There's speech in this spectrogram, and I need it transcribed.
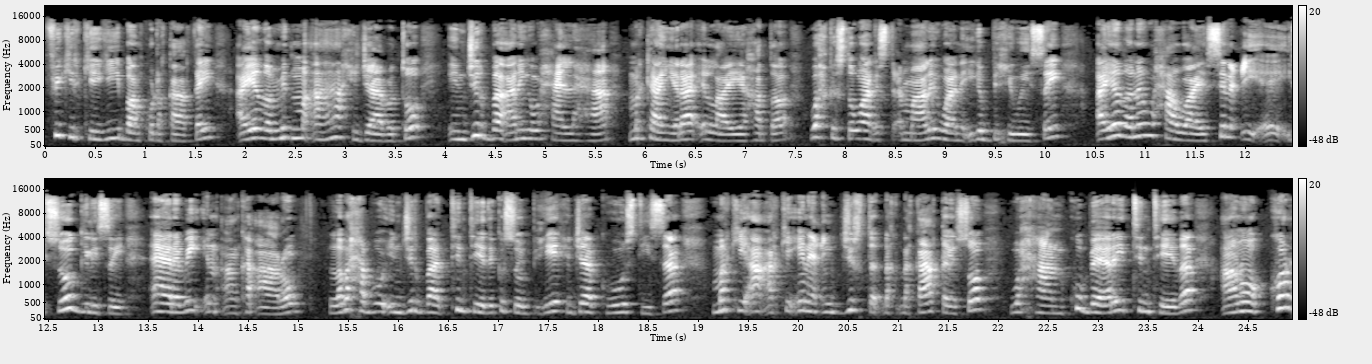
fikirkaygii baan ku dhaqaaqay. Ayada mid ma aha xijaabato. Injir baa aniga waxaan lahaa. Markaan yaraa ilaa iyo hadda. Wax kasta waan isticmaalay waana iga bixi weysay ayadana waxaa waaye silci ee isoo gelisay aan rabay in aan ka aaro. Laba xaboo injir baa tinteeda ka soo bixiyay xijaabka hoostiisa. Markii aan arkay inay injirta dhaqdhaqaaqayso waxaan ku beeray tinteeda. Anoo kor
